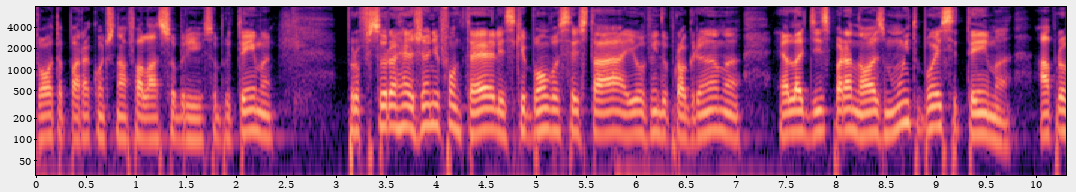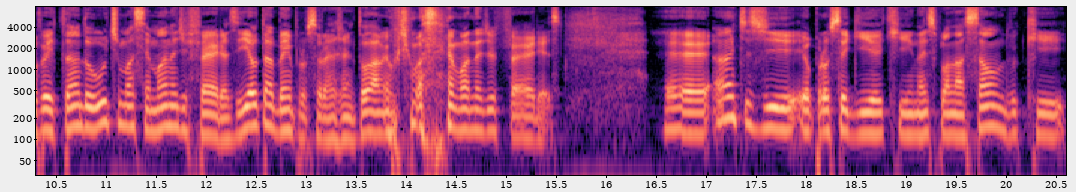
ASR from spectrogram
Volta para continuar a falar sobre, sobre o tema. Professora Rejane Fonteles, que bom você estar aí ouvindo o programa. Ela diz para nós, muito bom esse tema, aproveitando a última semana de férias. E eu também, professora Rejane, estou na minha última semana de férias. É, antes de eu prosseguir aqui na explanação do que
